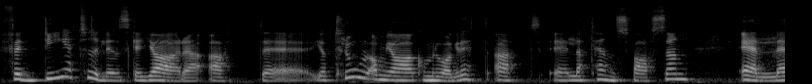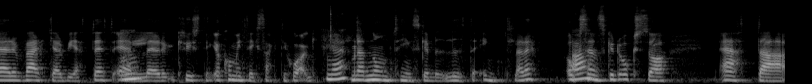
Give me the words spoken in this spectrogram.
för det tydligen ska göra att, eh, jag tror om jag kommer ihåg rätt, att eh, latensfasen eller verkarbetet eller kryssning, jag kommer inte exakt ihåg. Nej. Men att någonting ska bli lite enklare. Och Ja. sen ska du också äta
